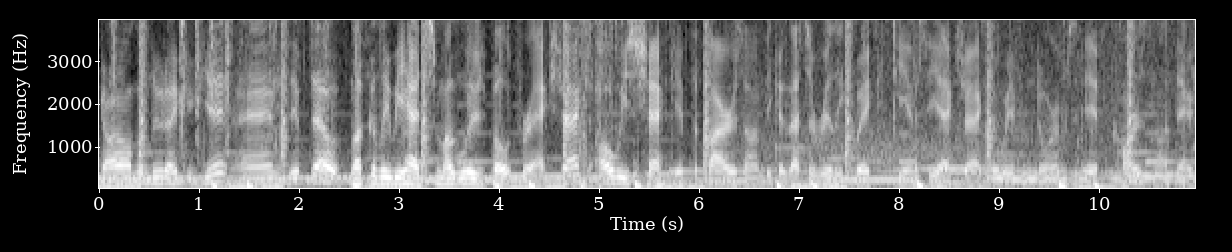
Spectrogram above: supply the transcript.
Got all the loot I could get and dipped out. Luckily we had Smuggler's Boat for extract. Always check if the fire is on because that's a really quick PMC extract away from dorms if car's not there.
